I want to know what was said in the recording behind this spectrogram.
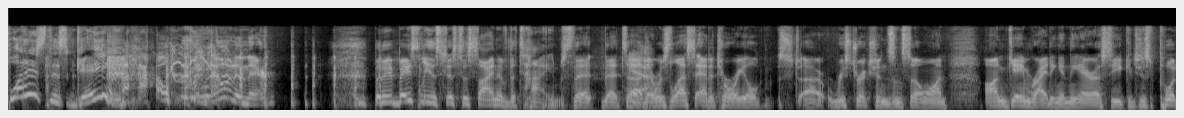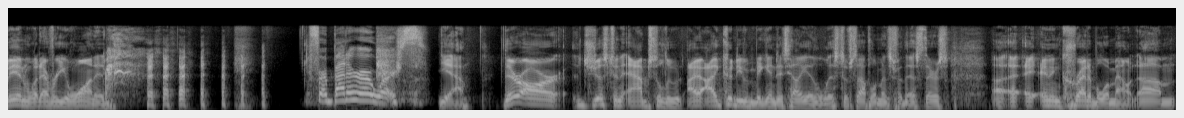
"What is this game?" what are we doing in there? But it basically is just a sign of the times that that uh, Yeah. there was less editorial uh, restrictions and so on on game writing in the era, so you could just put in whatever you wanted. For better or worse? Yeah. There are just an absolute, I, I couldn't even begin to tell you the list of supplements for this. There's uh, a, an incredible amount. Um,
